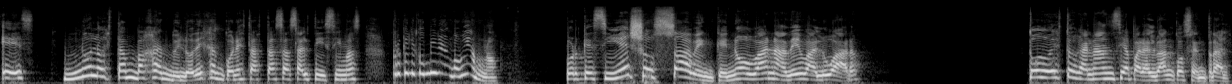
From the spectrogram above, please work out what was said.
es no lo están bajando y lo dejan con estas tasas altísimas porque le conviene al gobierno. Porque si ellos saben que no van a devaluar, todo esto es ganancia para el Banco Central.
